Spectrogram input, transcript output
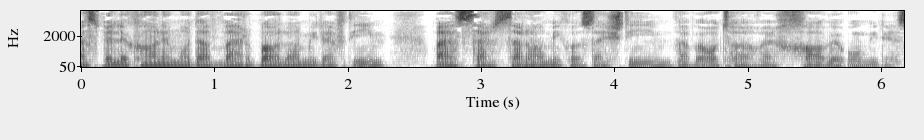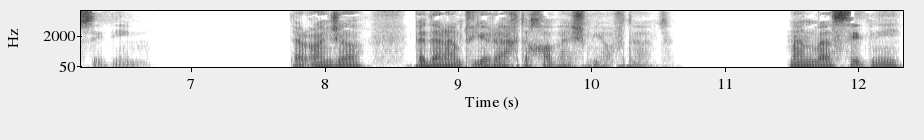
از پلکان مدور بالا می رفتیم و از سرسرا می گذشتیم و به اتاق خواب او می رسیدیم. در آنجا پدرم توی رخت خوابش می افتاد. من و سیدنی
